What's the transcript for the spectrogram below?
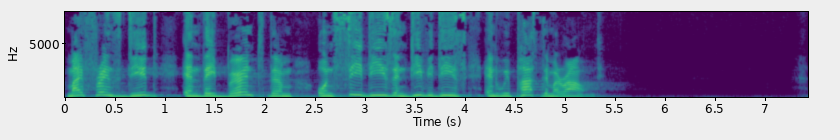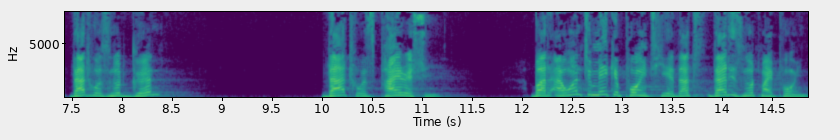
My friends did, and they burnt them on CDs and DVDs, and we passed them around. That was not good. That was piracy. But I want to make a point here that that is not my point.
